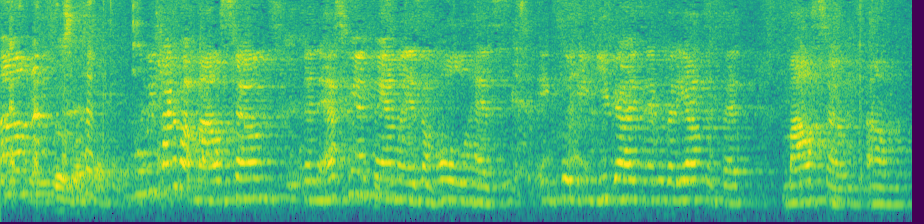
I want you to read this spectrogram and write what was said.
Um, Feels like when we talk about milestones, then the SPN family as a whole has, including you guys and everybody else, has said milestones. Um,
